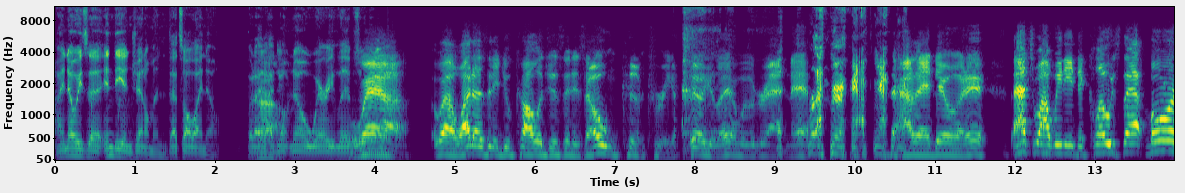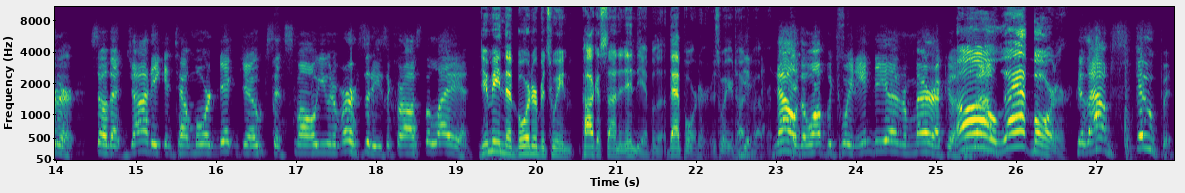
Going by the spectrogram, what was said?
I know he's an Indian gentleman. That's all I know. But I, I Oh. don't know where he lives. Well, well, why doesn't he do colleges in his own country? I tell you that mood right now. How they doing it? That's why we need to close that border so that Johnny can tell more dick jokes at small universities across the land. You mean the border between Pakistan and India? but That border is what you're talking Yeah, about. Right? No, Yeah. the one between India and America. Oh, that border. because I'm stupid.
